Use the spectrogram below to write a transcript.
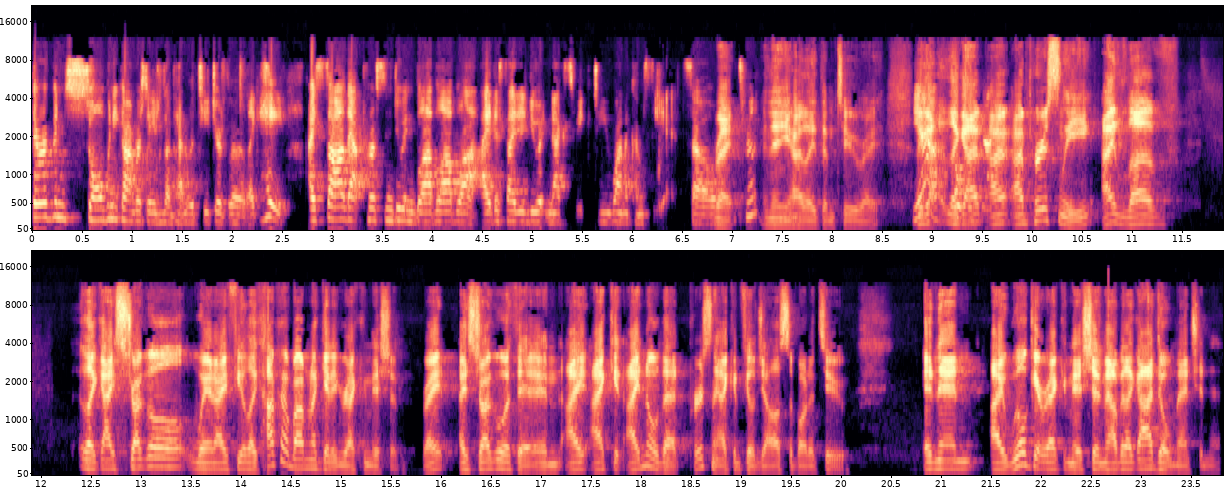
There have been so many conversations I've had with teachers where they're like, hey, I saw that person doing blah, blah, blah. I decided to do it next week. Do you want to come see it? So, right. Really and then you highlight them too, right? Yeah. Like, like I, I, I personally, I love like I struggle when I feel like how come I'm not getting recognition, right? I struggle with it, and I I can I know that personally I can feel jealous about it too. And then I will get recognition, and I'll be like, ah, don't mention it.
